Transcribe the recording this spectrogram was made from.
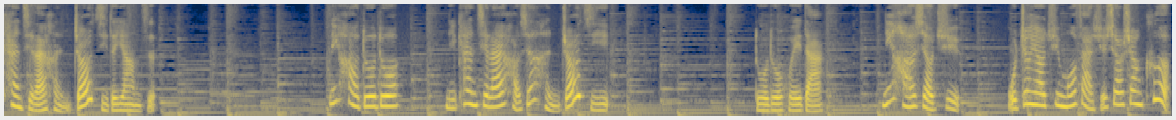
看起来很着急的样子。你好，多多。你看起来好像很着急。多多回答：“你好，小趣，我正要去魔法学校上课，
